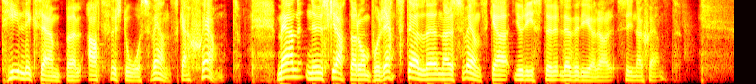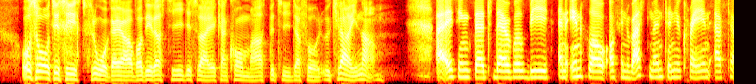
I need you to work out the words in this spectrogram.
till exempel att förstå svenska skämt. Men nu skrattar de på rätt ställe när svenska jurister levererar sina skämt. Och så till sist frågar jag vad deras tid i Sverige kan komma att betyda för Ukraina. I think that there will be an inflow of investment in Ukraine after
